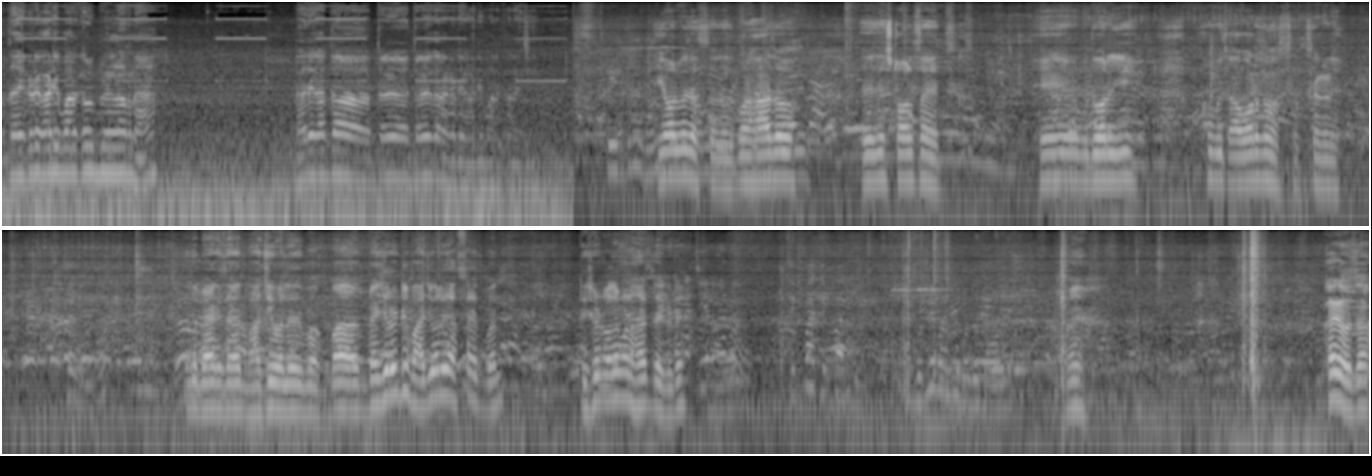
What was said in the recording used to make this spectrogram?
आता इकडे गाडी पार्क करून मिळणार ना? डायरेक्ट आता तळे तळेकराकडे गाडी पार्क करायची. ही ऑलवेज असतात पण हा जो हे जे स्टॉल्स आहेत हे बुधवारी खूप इथं आवर्जून असतात सगळे. म्हणजे इथे बॅग्स आहेत भाजीवाले मेजॉरिटी भाजीवाले जास्त आहेत पण टी शर्टवाले पण आहेत इकडे. काय घ्यायचं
